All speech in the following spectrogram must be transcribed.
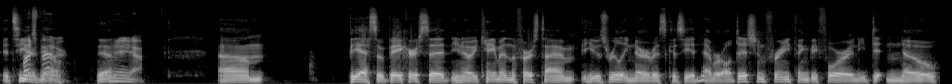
it's here Much now." better. Yeah. Yeah, yeah. Um, but yeah, so Baker said, you know, he came in the first time, he was really nervous because he had never auditioned for anything before and he didn't know.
